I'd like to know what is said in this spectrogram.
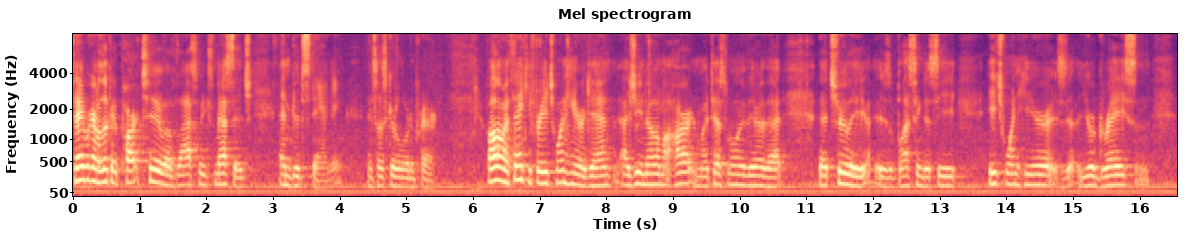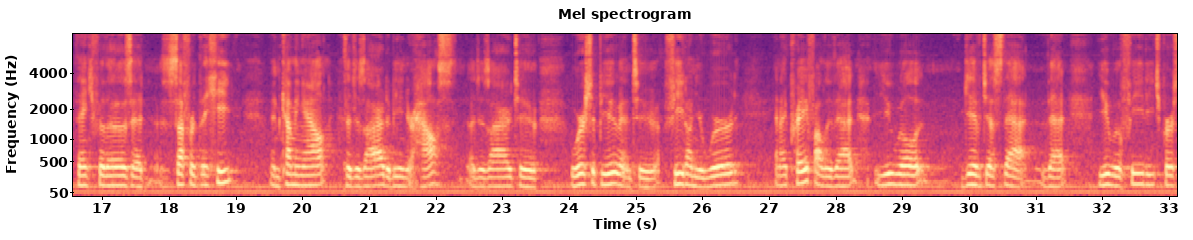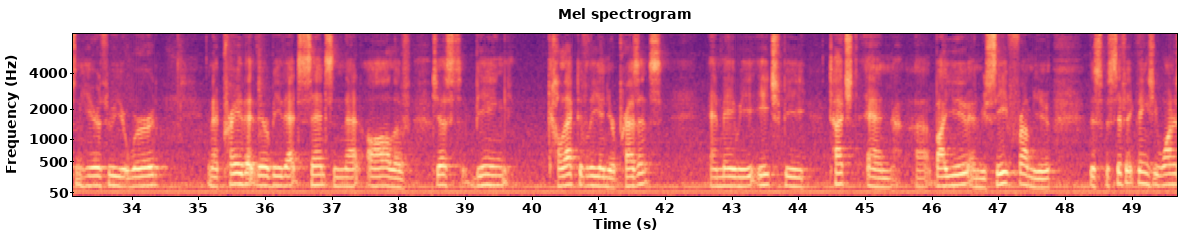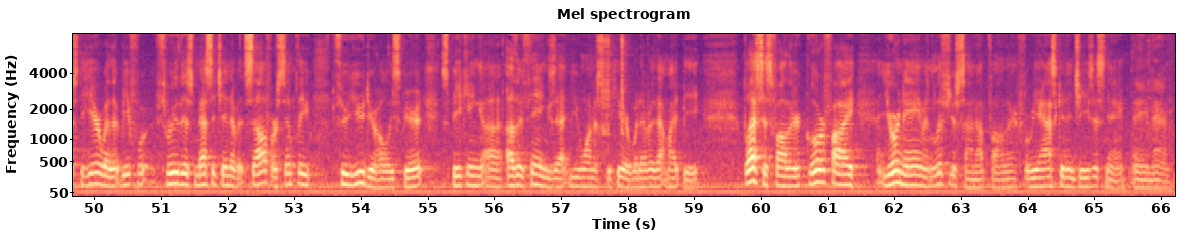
Today we're going to look at part two of last week's message and good standing. And so let's go to Lord in prayer. Father, I want to thank you for each one here again. As you know, in my heart and my testimony there that that truly is a blessing to see each one here is your grace and thank you for those that suffered the heat and coming out the desire to be in your house a desire to worship you and to feed on your word and i pray father that you will give just that that you will feed each person here through your word and i pray that there will be that sense and that all of just being collectively in your presence. And may we each be touched and uh, by you and receive from you the specific things you want us to hear, whether it be for, through this message in of itself or simply through you, dear Holy Spirit, speaking uh, other things that you want us to hear, whatever that might be. Bless us, Father. Glorify your name and lift your Son up, Father, for we ask it in Jesus' name. Amen.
